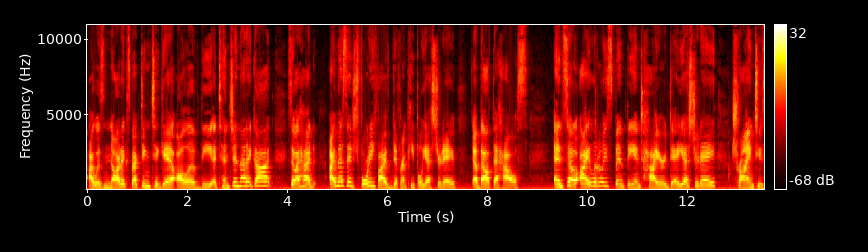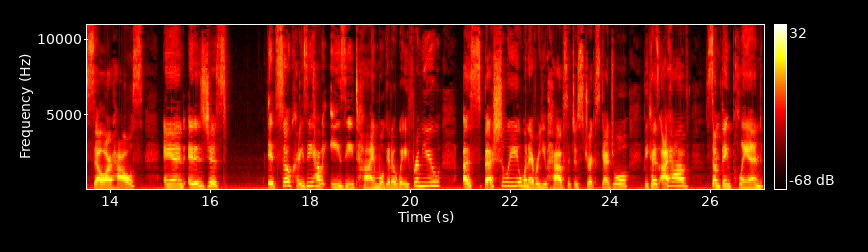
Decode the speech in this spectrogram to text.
I was not expecting to get all of the attention that it got. So I had, I messaged 45 different people yesterday about the house and so I literally spent the entire day yesterday trying to sell our house. And it is just, it's so crazy how easy time will get away from you, especially whenever you have such a strict schedule. Because I have something planned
